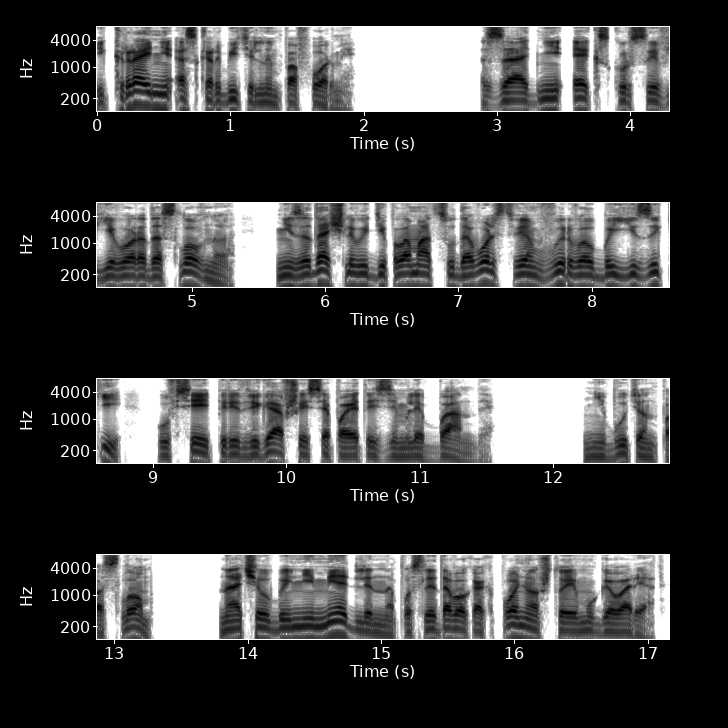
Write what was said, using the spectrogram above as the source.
и крайне оскорбительным по форме. За одни экскурсы в его родословную незадачливый дипломат с удовольствием вырвал бы языки у всей передвигавшейся по этой земле банды. Не будь он послом, начал бы немедленно после того, как понял, что ему говорят.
